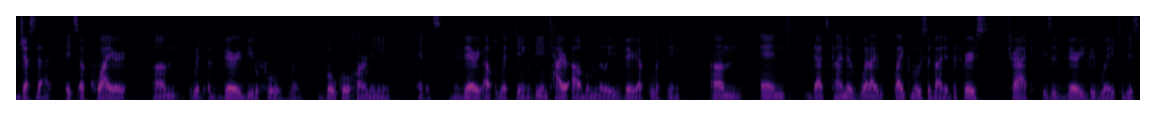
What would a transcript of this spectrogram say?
just that. It's a choir um, with a very beautiful like vocal harmony, and it's very uplifting. The entire album really is very uplifting, um, and that's kind of what I like most about it. The first track is a very good way to just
